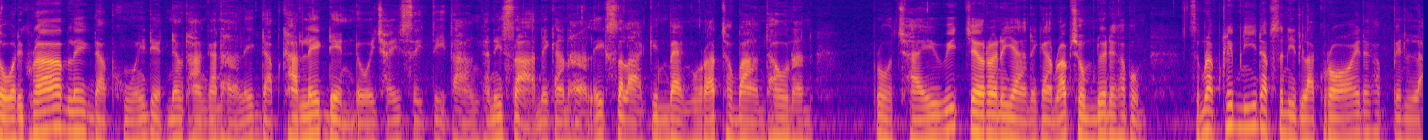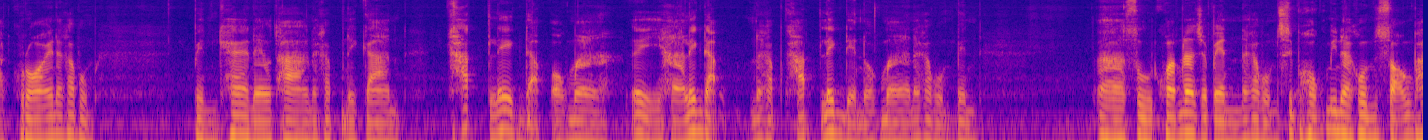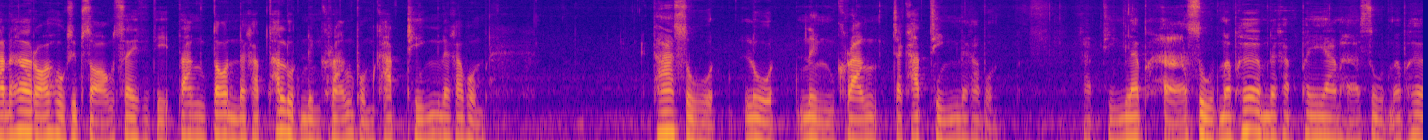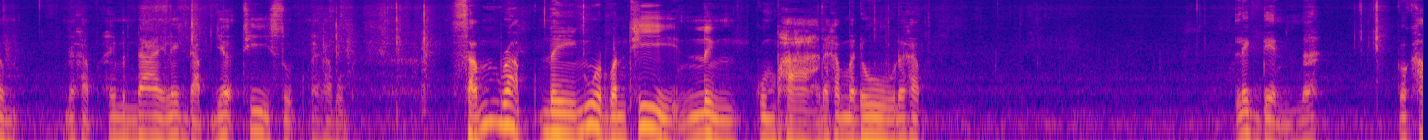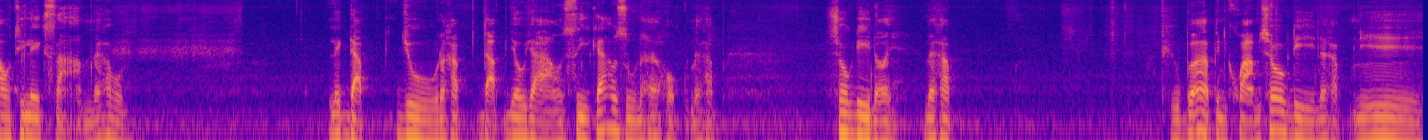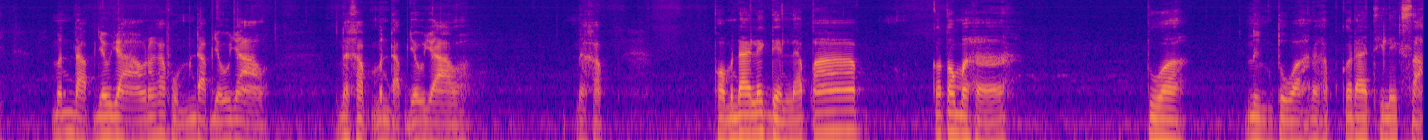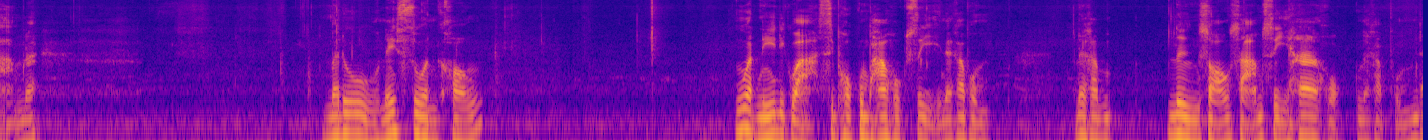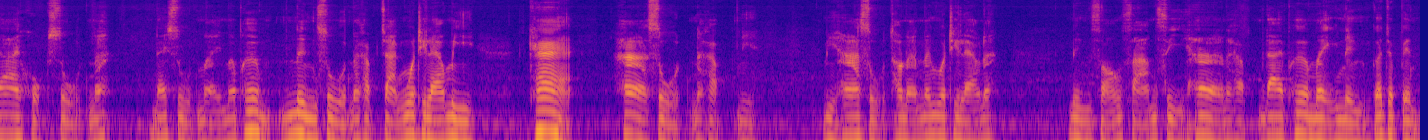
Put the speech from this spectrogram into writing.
สวัสดีครับ เลขดับหวยเด็ดแนวทางการหาเลขดับคัดเลขเด่น โดยใช้สถิติทางคณิตศาสตร์ในการหาเลขสลากกินแบ่งรัฐบาลเท่านั้น โปรดใช้วิจารณญาณในการรับชมด้วยนะครับผมสำหรับคลิปนี้ดับสนิทหลักร้อยนะครับ เป็นหลักร้อยนะครับผมเป็นแค่แนวทางนะครับในการคัดเลขดับออกมา เอ้ยหาเลขดับนะครับคัดเลขเด่นออกมานะครับผมเป็น สูตรความน่าจะเป็นนะครับผม 16 มีนาคม 2562 สถิติตั้งต้นนะครับ ถ้าหลุด 1 ครั้งผมคัดทิ้งนะครับผม ถ้าสูตรหลุด 1 ครั้งจะคัดทิ้งนะครับผม คัดทิ้งแล้วหาสูตรมาเพิ่มนะครับ พยายามหาสูตรมาเพิ่มนะครับ ให้มันได้เลขดับเยอะที่สุดนะครับผมสำหรับในงวดวันที่ 1 กุมภานะครับ มาดูนะครับ เลขเด่นนะ ก็เข้าที่เลข 3 นะครับผม เลขดับอยู่นะครับ ดับยาวๆ 49056 นะครับ โชคดีหน่อยนะครับ ถือว่าเป็นความโชคดีนะครับ นี่มันดับยาวๆนะครับ ผมดับยาวๆนะครับ มันดับยาวๆนะครับ พอมันได้เลขเด่นแล้วปั๊บก็ต้องมาหาตัว 1 ตัวนะครับ ก็ได้ที่เลข 3 นะ มาดูในส่วนของงวดนี้ดีกว่า 16 กุมภาพันธ์64 นะครับผม นะครับ 1 2 3 4 5 6 นะครับ ผมได้ 6 สูตรนะ ได้สูตรใหม่มาเพิ่ม 1 สูตรนะครับ จากงวดที่แล้วมีแค่ 5 สูตรนะครับ นี่ มี 5 สูตรเท่านั้นนะงวดที่แล้วนะ 1 2 3 4 5นะครับ ได้เพิ่มมาอีก 1 ก็จะเป็น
